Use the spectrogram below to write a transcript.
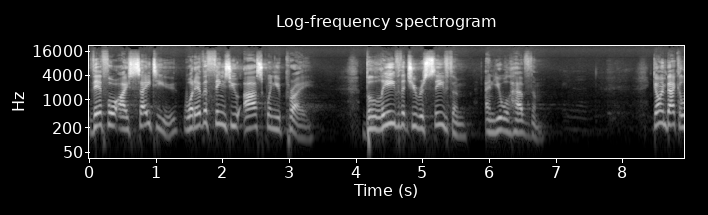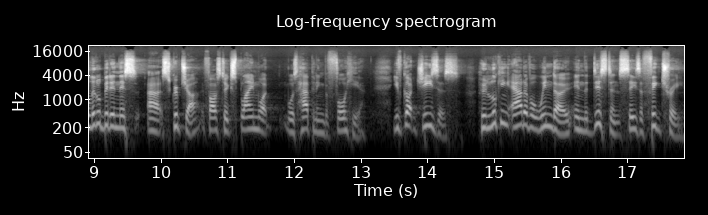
Therefore I say to you, whatever things you ask when you pray, believe that you receive them, and you will have them. Going back a little bit in this uh, scripture, if I was to explain what was happening before here, you've got Jesus who, looking out of a window in the distance, sees a fig tree.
